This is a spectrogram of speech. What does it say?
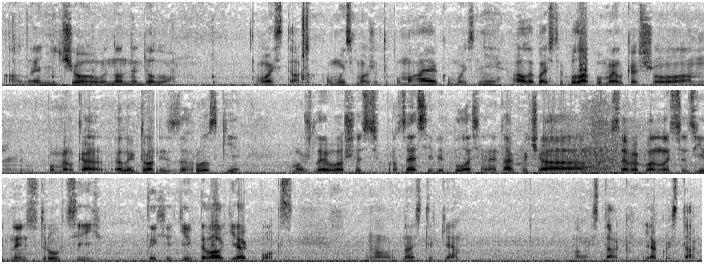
але нічого воно не дало. Ось так. Комусь може допомагає, комусь ні. Але бачите, була помилка, що помилка електронної загрузки. Можливо, щось в процесі відбулося не так, хоча все виконувалося згідно інструкцій, тих, яких давав Діакбокс. Ну, ось таке. Ось так, якось так.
